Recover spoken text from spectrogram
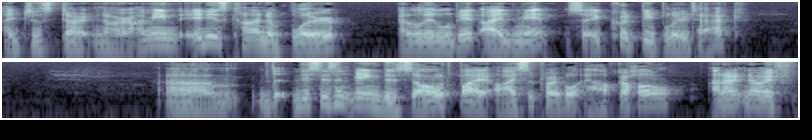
I just don't know. I mean, it is kind of blue a little bit, I admit, so it could be Blu Tack. Um, th this isn't being dissolved by isopropyl alcohol. I don't know if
